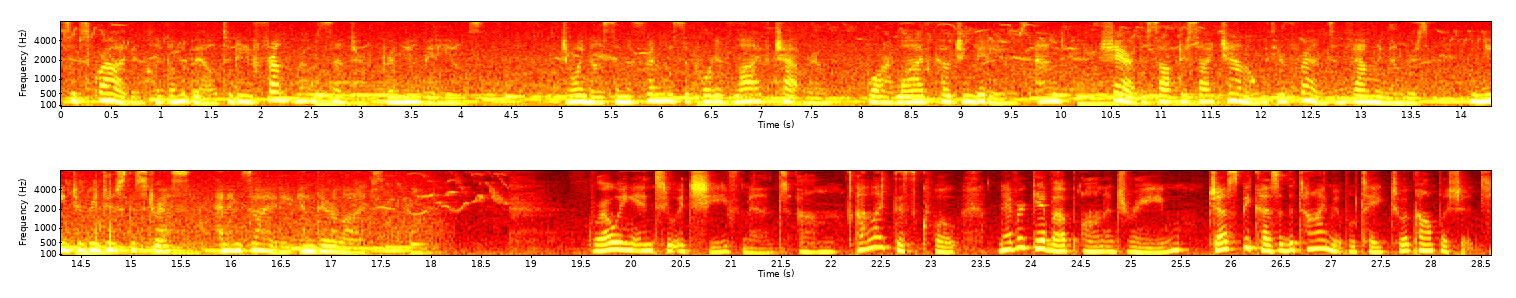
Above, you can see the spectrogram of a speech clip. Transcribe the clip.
Subscribe and click on the bell to be front row center for new videos. Join us in the friendly, supportive live chat room for our live coaching videos and share the Softer Side channel with your friends and family members who need to reduce the stress and anxiety in their lives. Growing into achievement. Um, I like this quote Never give up on a dream just because of the time it will take to accomplish it.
